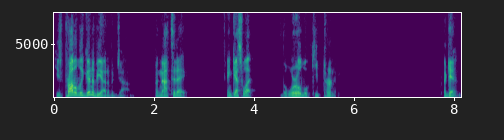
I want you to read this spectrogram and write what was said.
he's probably going to be out of a job, but not today. And guess what? The world will keep turning. Again,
